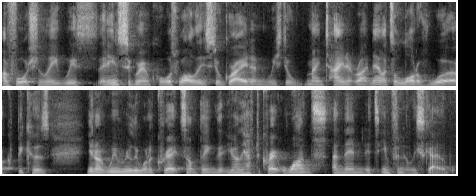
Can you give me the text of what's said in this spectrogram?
unfortunately, with an Instagram course, while it's still great and we still maintain it right now, it's a lot of work because you know we really want to create something that you only have to create once and then it's infinitely scalable.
